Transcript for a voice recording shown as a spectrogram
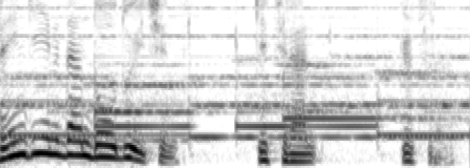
denge yeniden doğduğu için. Getiren, götüren.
